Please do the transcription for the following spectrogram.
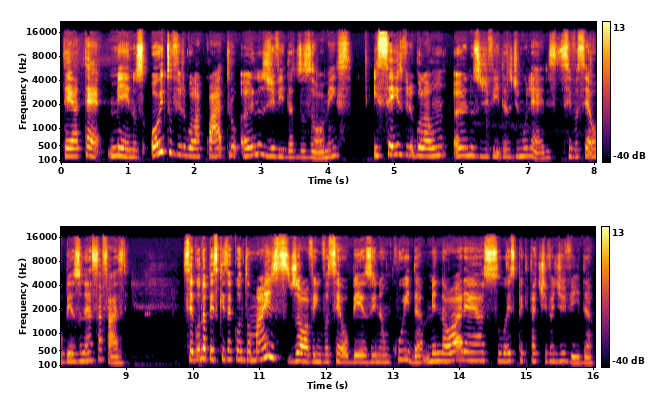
ter até menos 8,4 anos de vida dos homens e 6,1 anos de vida de mulheres, se você é obeso nessa fase. Segundo a pesquisa, quanto mais jovem você é obeso e não cuida, menor é a sua expectativa de vida.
